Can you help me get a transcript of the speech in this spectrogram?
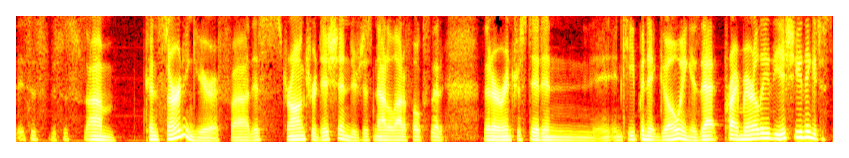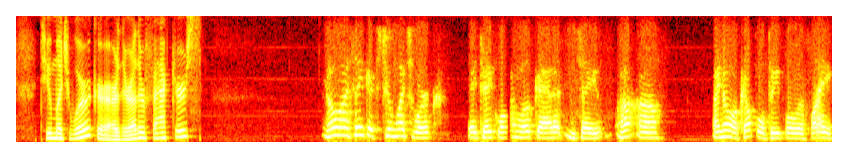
this is this is um, concerning here. If uh, this strong tradition, there's just not a lot of folks that that are interested in, in, in keeping it going. Is that primarily the issue? You think it's just too much work, or are there other factors? No, I think it's too much work. They take one look at it and say, "Uh-uh." I know a couple of people. If I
